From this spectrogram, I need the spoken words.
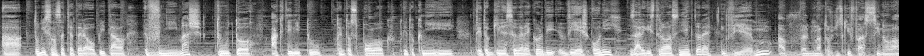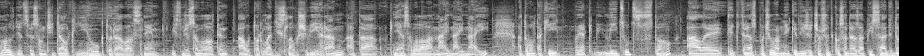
A tu by som sa ťa teda opýtal, vnímaš túto aktivitu, tento spolok, tieto knihy, tieto Guinnessové rekordy, vieš o nich? Zaregistroval si niektoré? Viem a veľmi ma to vždy fascinovalo. V detstve som čítal knihu, ktorá vlastne, myslím, že sa volal ten autor Ladislav Švihran a tá kniha sa volala Naj, naj, naj. A to bol taký jakby výcud z toho, ale keď teraz počúvam niekedy, že čo všetko sa dá zapísať do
